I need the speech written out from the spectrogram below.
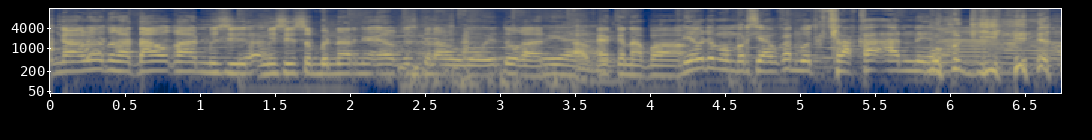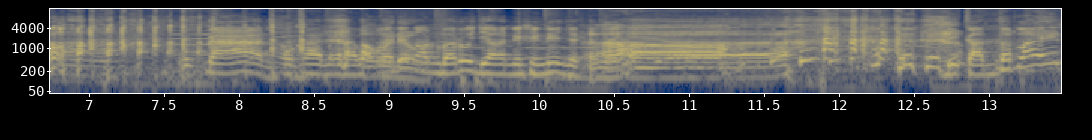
Enggak lu nggak tahu kan misi misi sebenarnya Elvis kenapa bawa itu kan? Iya. Eh kenapa? Dia udah mempersiapkan buat kecelakaan dia. Oh, gila. Bukan. Bukan kenapa? Apa Pokoknya dong? tahun baru jangan di sini aja. Iya. Di kantor lain.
